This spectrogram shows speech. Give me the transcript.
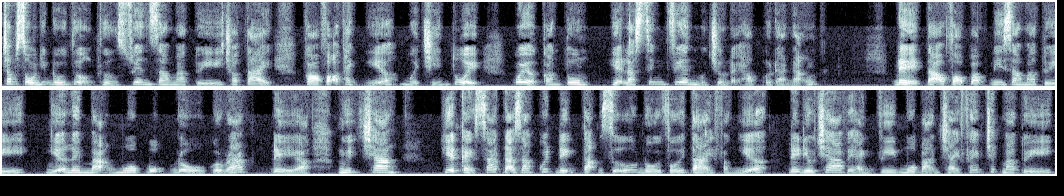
Trong số những đối tượng thường xuyên giao ma túy cho Tài có Võ Thành Nghĩa, 19 tuổi, quê ở Con Tum, hiện là sinh viên một trường đại học ở Đà Nẵng. Để tạo vỏ bọc đi giao ma túy, Nghĩa lên mạng mua bộ đồ Grab để uh, ngụy trang. Hiện cảnh sát đã ra quyết định tạm giữ đối với Tài và Nghĩa để điều tra về hành vi mua bán trái phép chất ma túy,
